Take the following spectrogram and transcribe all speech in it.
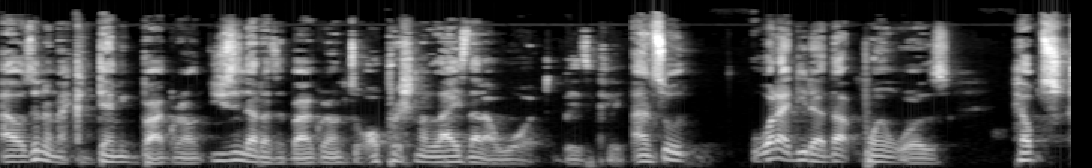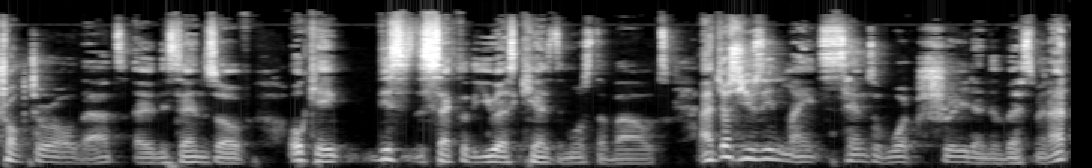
I was in an academic background, using that as a background to operationalize that award, basically. And so what I did at that point was helped structure all that in the sense of, okay, this is the sector the US cares the most about. And just using my sense of what trade and investment. And,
